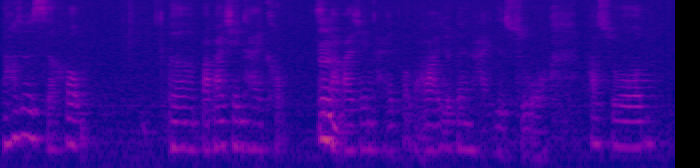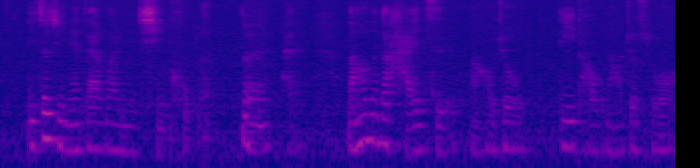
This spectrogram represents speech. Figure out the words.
然后这个时候，呃，爸爸先开口，是爸爸先开口，爸爸就跟孩子说，他说你这几年在外面辛苦了。对，然后那个孩子，然后就低头，然后就说：“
